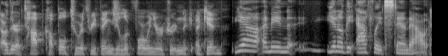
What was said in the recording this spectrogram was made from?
Are there a top couple, two or three things you look for when you're recruiting a, a kid? Yeah, I mean, you know, the athletes stand out.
